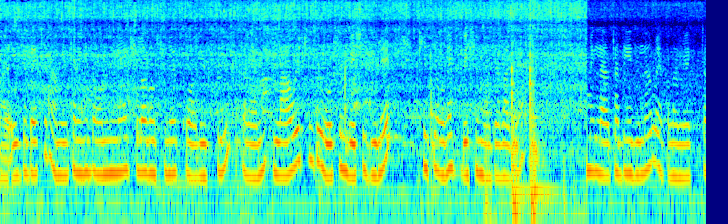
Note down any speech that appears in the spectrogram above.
আর এই যে দেখেন, আমি এখানে কিন্তু অনেকগুলো রসুনের কোয়া দিচ্ছি। কারণ লাউয়ে কিন্তু রসুন বেশি দিলে খেতে অনেক বেশি মজা লাগে। লাউটা দিয়ে দিলাম। এখন আমি একটা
